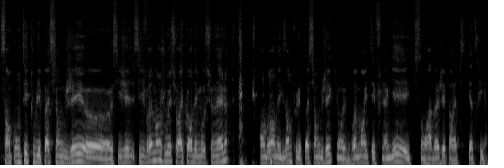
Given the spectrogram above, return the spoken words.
Sans compter tous les patients que j'ai, euh, si j'ai si vraiment joué sur la corde émotionnelle, je prendrai en exemple tous les patients que j'ai qui ont vraiment été flingués et qui sont ravagés par la psychiatrie. Hein.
